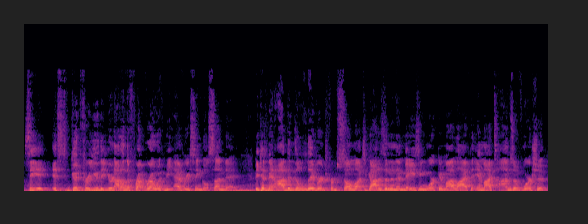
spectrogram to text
See, it, it's good for you that you're not on the front row with me every single Sunday. Because, man, I've been delivered from so much. God has done an amazing work in my life. That in my times of worship,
